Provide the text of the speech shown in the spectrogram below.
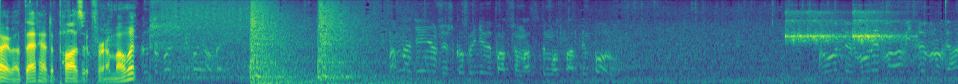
Sorry about that. Had to pause it for a moment. gotowości bojowej. Mam nadzieję, że szkopy nie wypatrzą nas w tym otwartym polu. Czerwony 2, widzę wroga.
